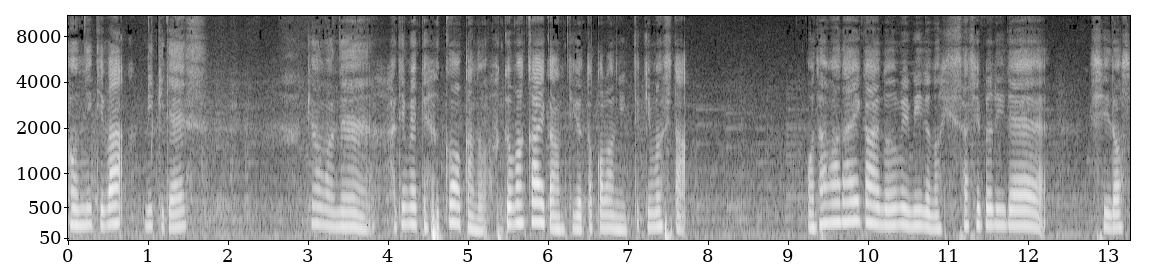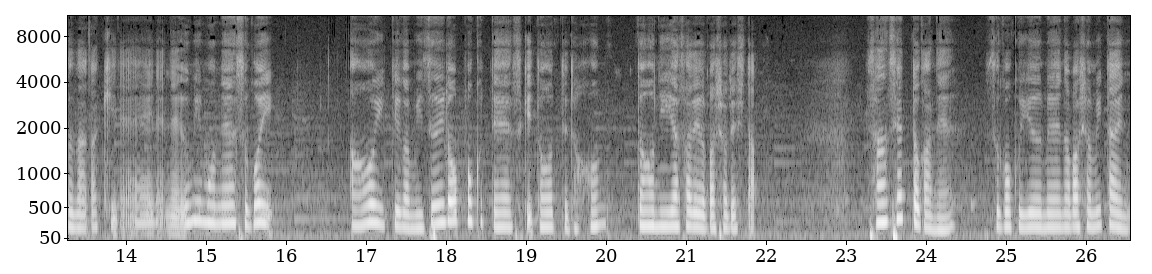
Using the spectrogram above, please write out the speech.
こんにちは、みきです。今日はね、初めて福岡の福間海岸っていうところに行ってきました。小田原以外の海見るの久しぶりで、白砂が綺麗でね、海もね、すごい青いっていうか水色っぽくて透き通ってて本当に癒される場所でした。サンセットがね、すごく有名な場所みたい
